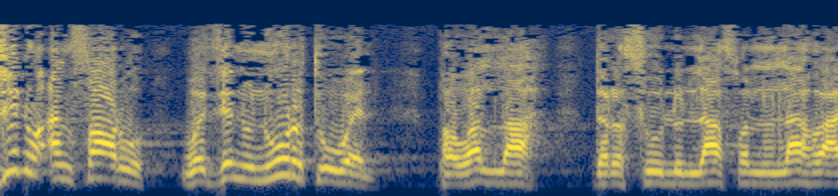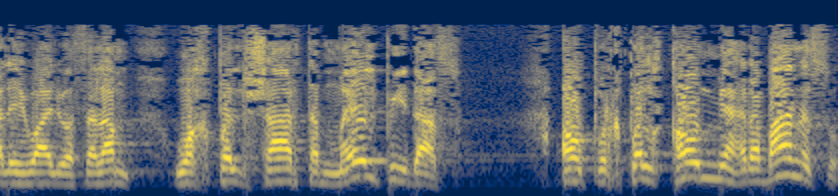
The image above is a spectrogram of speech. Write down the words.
ځینو انصارو و ځینو نور ته وویل په والله د رسول الله صلی الله علیه و آله وسلم و خپل ښار ته میل پیدا سو او پر خپل قوم مهربان سو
